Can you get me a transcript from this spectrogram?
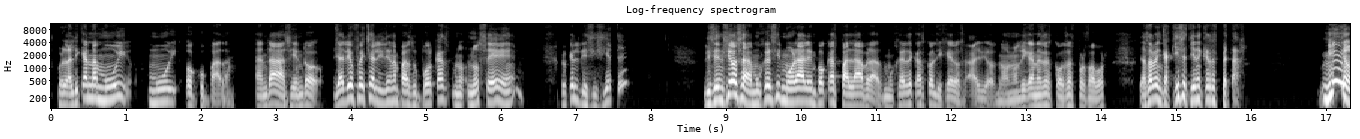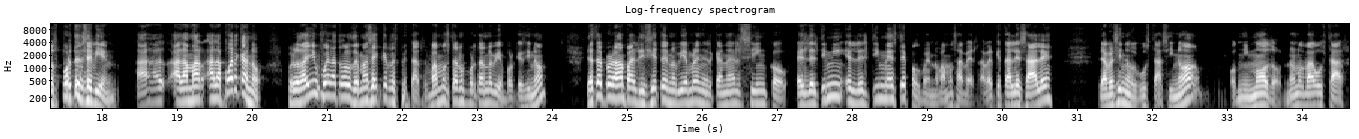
Pero la LIC anda muy, muy ocupada anda haciendo, ya dio fecha Liliana para su podcast, no, no sé, ¿eh? creo que el 17. Licenciosa, mujer sin moral en pocas palabras, mujer de cascos ligeros. Ay Dios, no, no digan esas cosas, por favor. Ya saben que aquí se tiene que respetar. Niños, pórtense bien. A, la, mar, a la puerca no, pero de ahí en fuera todos los demás hay que respetar. Vamos a estarnos portando bien, porque si no, ya está el programa para el 17 de noviembre en el canal 5. El del team, el del team este, pues bueno, vamos a ver, a ver qué tal le sale y a ver si nos gusta. Si no, pues ni modo, no nos va a gustar.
